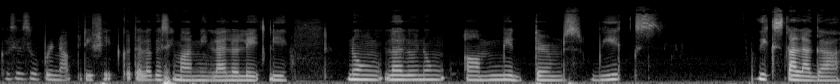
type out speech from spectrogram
Kasi super na-appreciate ko talaga si mommy. Lalo lately. Nung, lalo nung um, midterms weeks. Weeks talaga.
